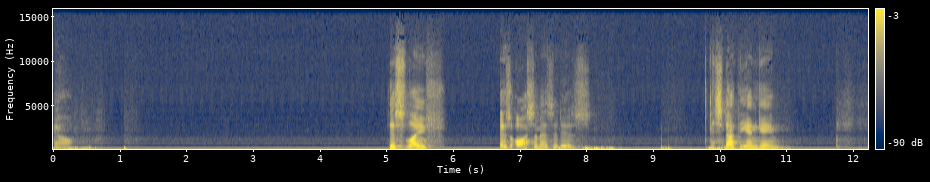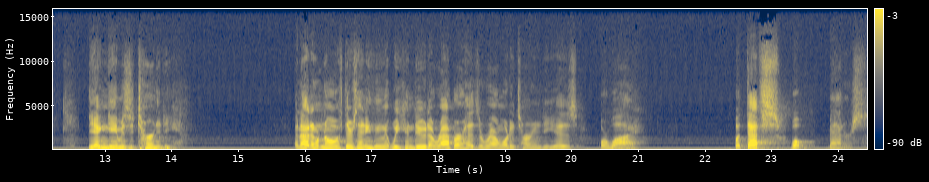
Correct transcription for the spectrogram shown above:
Now, this life, as awesome as it is, it's not the end game. The end game is eternity. And I don't know if there's anything that we can do to wrap our heads around what eternity is or why. But that's what matters.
